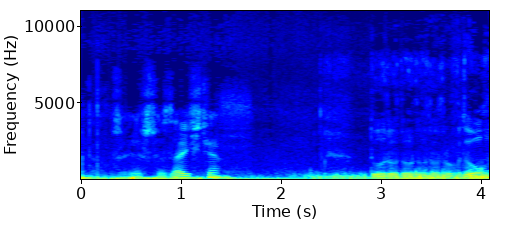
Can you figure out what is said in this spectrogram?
Dobrze, jeszcze zejście. Tu, ru, ru, ru, ru, ru w dół.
